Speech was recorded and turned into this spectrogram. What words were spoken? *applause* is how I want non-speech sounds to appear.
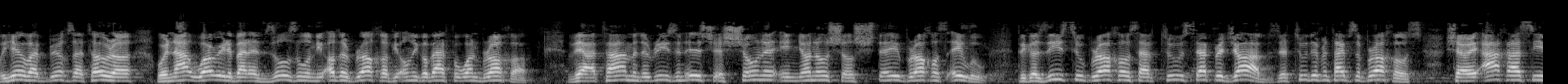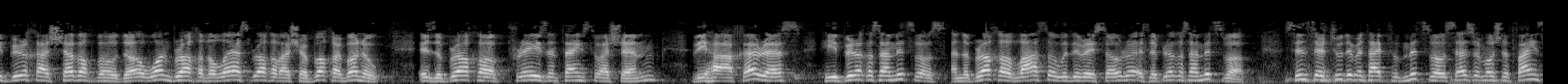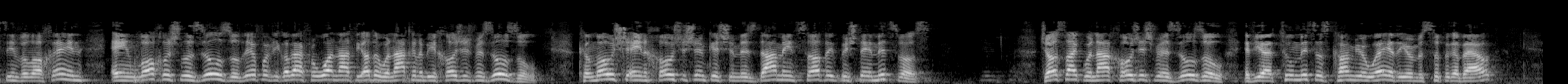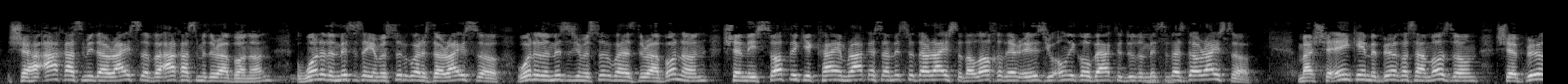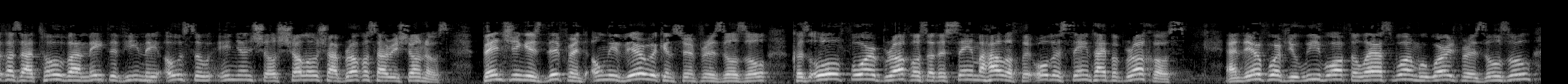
here by birchas ha-Torah, we're not worried about a zilzul in the other bracha if you only go back for one bracha. Ve'atam, and the reason is sheshona in yono shal shtei brachos elu. Because these two brachos have two separate jobs. They're two different types of brachos. Shari achasi bircha shevach v'hoda. One bracha, the last bracha of Asher Bachar Banu, is a bracha of praise and thanks to Hashem. The ha'acheres, he birchas ha-mitzvos. And the bracha of lasso with the Reisora is the birchas ha-mitzvah. Since there are two different types of mitzvahs, says Rav Moshe Feinstein, v'lochein, ein lochosh lezilzul. Therefore, if you go back for one, not the other, we're not going to be choshesh for zilzul. Kamosh ein chosheshim kishim ein safik b'shtei mitzvos. Just like we're not choshesh for a zilzul, if you have two mitzvahs come your way that you're misupik about, Sheha'achas midaraisa va'achas midarabanan. One of the mitzvahs that you're misufik about is daraisa. One of the mitzvahs you're misufik about is darabanan. Shemisafik yikayim rakas ha-mitzvah daraisa. The halacha there is, you only go back to do the mitzvah that's daraisa. Masha'en came bebirchas hamazon, shebirchas atova meitiv he may also inyan shel shalosh habrachos harishonos. Benching is different. Only there we're concerned for a zilzal, because all four brachos are the same mahalach. They're all the same type of brachos. And therefore, if you leave off the last one, we're worried for a zilzul.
